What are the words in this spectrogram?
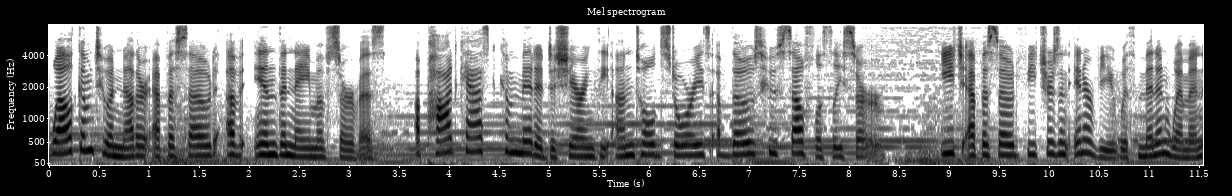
Welcome to another episode of In the Name of Service, a podcast committed to sharing the untold stories of those who selflessly serve. Each episode features an interview with men and women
